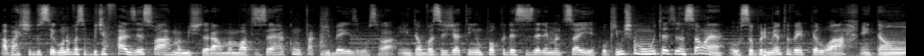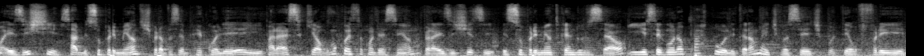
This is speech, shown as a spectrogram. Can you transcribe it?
A partir do segundo você podia fazer sua arma, misturar uma motosserra com um taco de beisebol, sei lá. Então você já tem um pouco desses elementos aí. O que me chamou muita atenção é o suprimento vem pelo ar. Então existe, sabe, suprimentos pra você recolher e parece que alguma coisa tá acontecendo pra existir esse, esse suprimento caindo do céu. E segundo é o parkour, literalmente. Você, tipo, ter o free,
